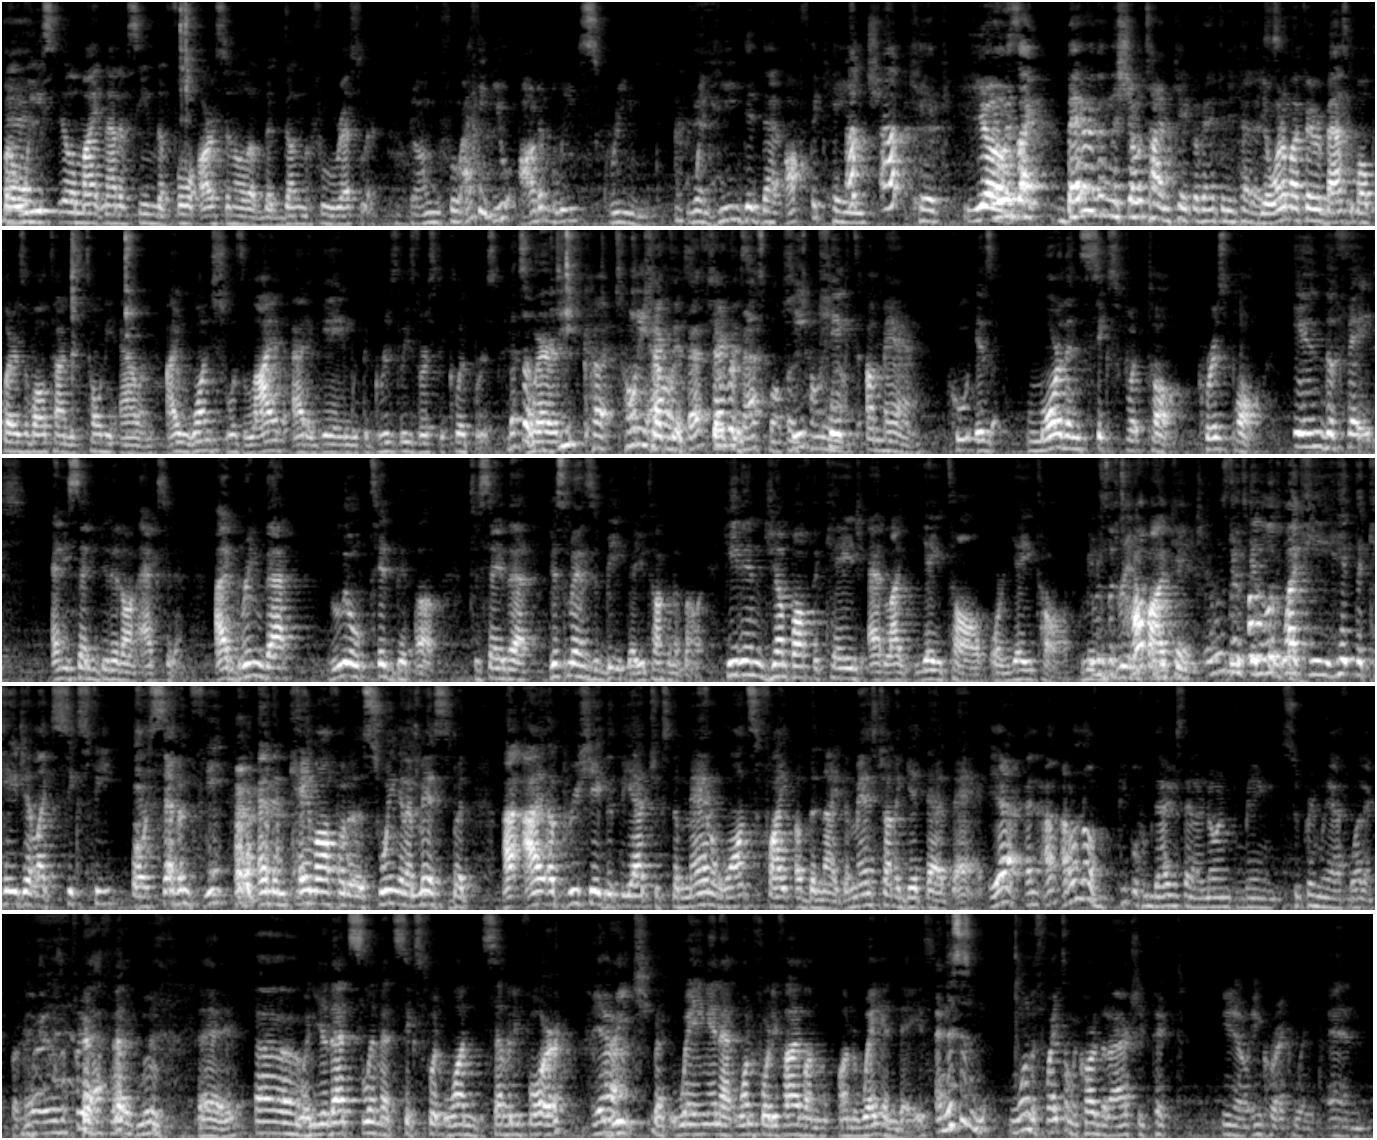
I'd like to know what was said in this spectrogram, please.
But And we still might not have seen the full arsenal of the gung fu wrestler. Gung Fu. I think you audibly screamed when he did that off the cage kick. Yo. It was like better than the Showtime kick of Anthony Pettis. Yo, one of my favorite basketball players of all time is Tony Allen. I once was live at a game with the Grizzlies versus the Clippers. That's a where deep cut. Tony check Allen, this, best check favorite this. basketball player. He Tony kicked Allen. a man who is more than six foot tall, Chris Paul, in the face, and he said he did it on accident. I bring that little tidbit up to say that this man's the beat that you're talking about. He didn't jump off the cage at like yay tall or yay tall. It was the three top to of the cage. feet. It was the Dude, top it looked like he hit the cage at like six feet or seven feet and then came off with a swing and a miss. But I, I appreciate the theatrics. The man wants fight of the night. The man's trying to get that bag. Yeah, and I, I don't know if people from Dagestan are known for being supremely athletic, but maybe it was a pretty athletic move. Hey, Um, when you're that slim at six foot one, 74 Yeah. reach, but weighing in at 145 on on weigh-in days. And this is one of the fights on the card that I actually picked, you know, incorrectly, and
